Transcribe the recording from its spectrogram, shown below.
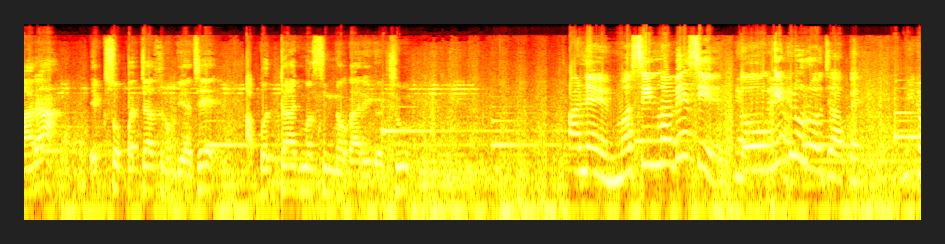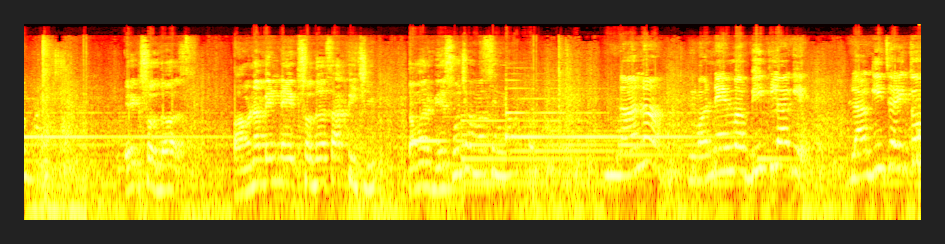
મારા એકસો પચાસ રૂપિયા છે આ બધા જ મશીન નો કારીગર છું. અને મશીનમાં બેસીએ તો કેટલું રોજ આપે? એકસો દસ. ભાવનાબેન ને એકસો દસ આપી છે. તમારે બેસવું છે મશીનમાં? ના ના મને એમાં બીક લાગે. લાગી જાય તો?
